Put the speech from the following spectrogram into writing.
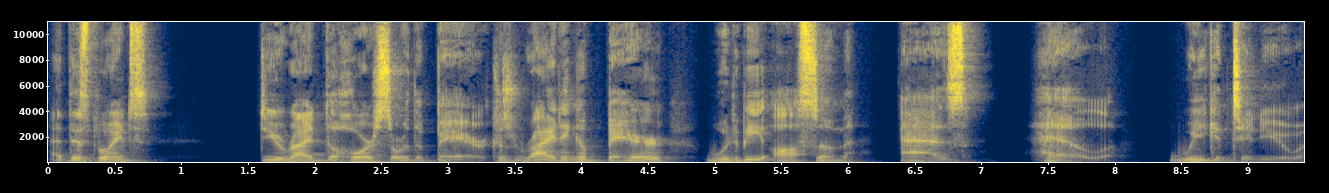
at this point, do you ride the horse or the bear? Cuz riding a bear would be awesome as hell. We continue.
